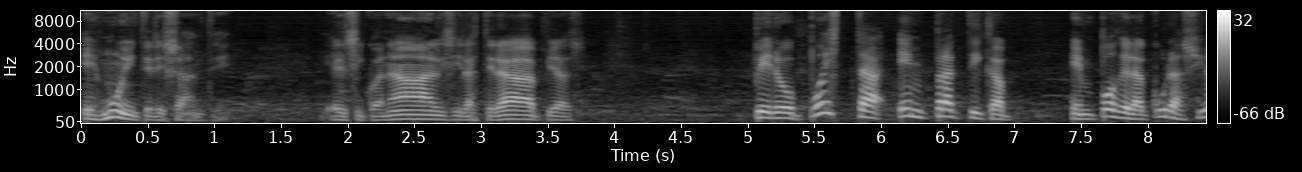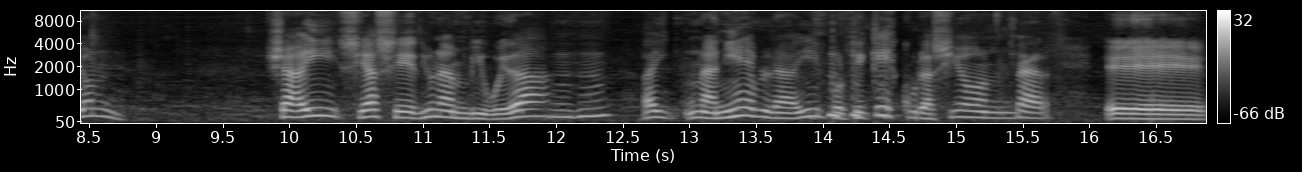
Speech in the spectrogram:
es muy interesante. El psicoanálisis, las terapias, pero puesta en práctica en pos de la curación, ya ahí se hace de una ambigüedad hay una niebla ahí, porque ¿qué es curación? claro. Eh,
